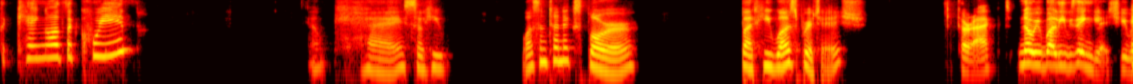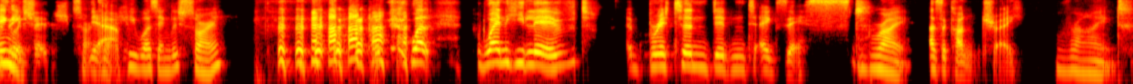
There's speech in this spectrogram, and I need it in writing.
the king or the queen. Okay. So he wasn't an explorer, but he was British. Correct. No, he, well, he was English. He was English. English. Sorry. Yeah. He was English. Sorry. well, when he lived, Britain didn't exist Right. as a country. Right.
